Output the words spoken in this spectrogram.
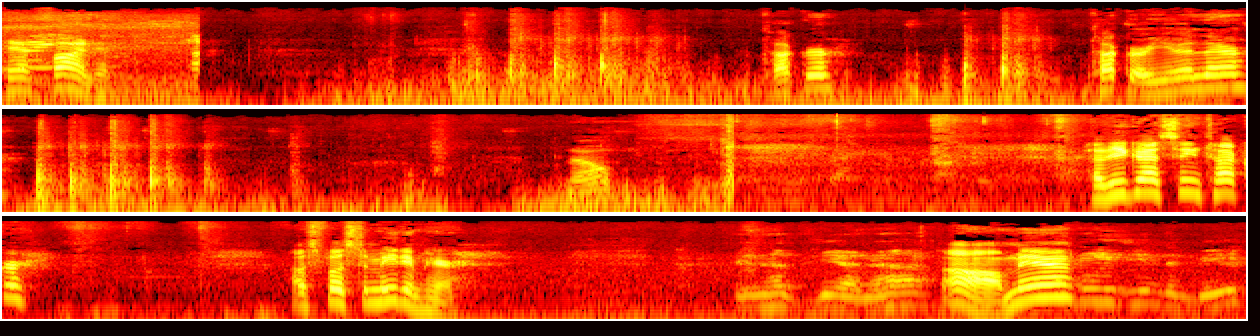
Can't find him. Tucker? Tucker, are you in there? No. Have you guys seen Tucker? I was supposed to meet him here. He's not here now. Oh man, He's in the beach.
